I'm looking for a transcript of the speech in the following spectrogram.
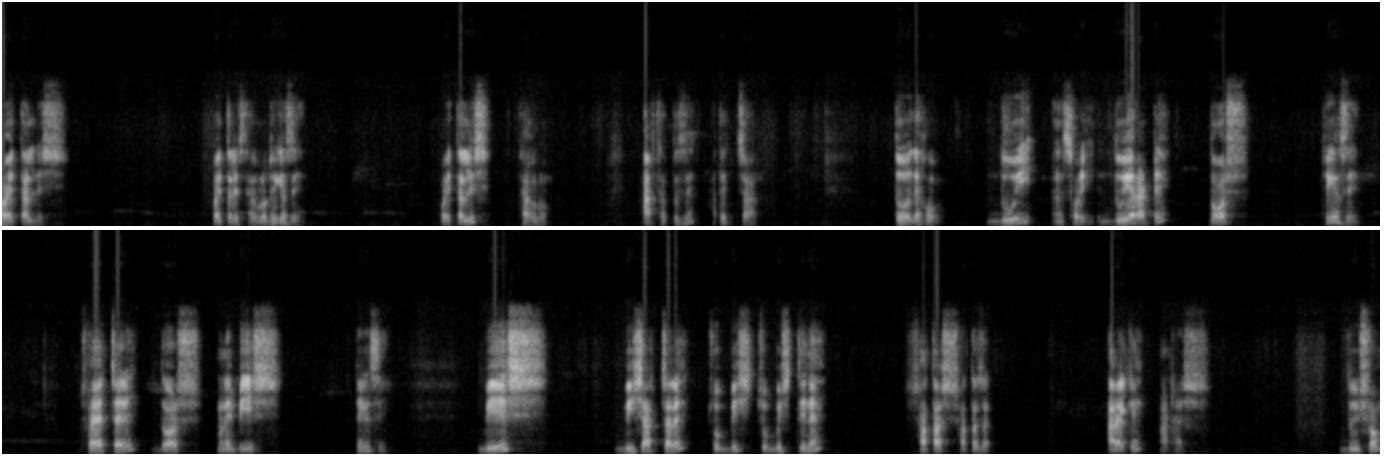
পঁয়তাল্লিশ। পঁয়তাল্লিশ থাকল, ঠিক আছে? পঁয়তাল্লিশ থাকল। আর থাকতেছে হাতে চার। তো দেখো, দুই সরি দুই আর আটে দশ, ঠিক আছে? ছয় আর চারে দশ মানে বিশ, ঠিক আছে? বিশ বিশ আর চারে চব্বিশ চব্বিশ তিনে সাতাশ সাতাশ আর একে আঠাশ। দুইশো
